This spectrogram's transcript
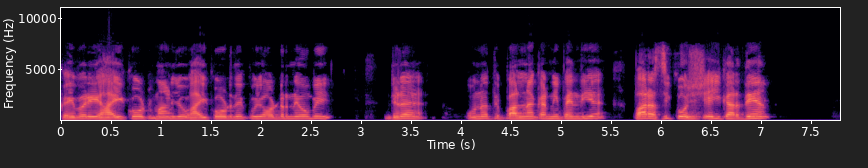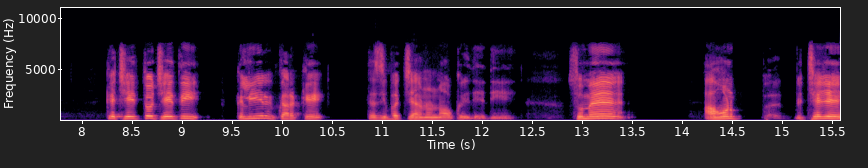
ਕਈ ਵਾਰੀ ਹਾਈ ਕੋਰਟ ਮਾਨਯੋਗ ਹਾਈ ਕੋਰਟ ਦੇ ਕੋਈ ਆਰਡਰ ਨੇ, ਉਹ ਵੀ ਜਿਹੜਾ ਉਹਨਾਂ ਤੇ ਪਾਲਣਾ ਕਰਨੀ ਪੈਂਦੀ ਹੈ। ਪਰ ਅਸੀਂ ਕੋਸ਼ਿਸ਼ ਇਹੀ ਕਰਦੇ ਹਾਂ ਕਿ ਛੇਤੀ ਤੋਂ ਛੇਤੀ ਕਲੀਅਰ ਕਰਕੇ ਤੇ ਅਸੀਂ ਬੱਚਿਆਂ ਨੂੰ ਨੌਕਰੀ ਦੇ ਦਈਏ। ਸੋ ਮੈਂ ਆ ਹੁਣ ਪਿੱਛੇ ਜੇ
